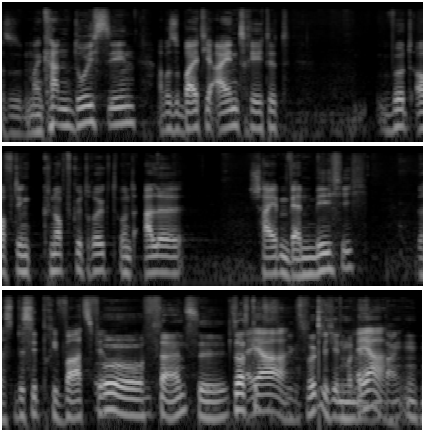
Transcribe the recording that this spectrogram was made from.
Also man kann durchsehen, aber sobald ihr eintretet, wird auf den Knopf gedrückt und alle Scheiben werden milchig. Das ist ein bisschen Privatsphäre. Oh, fancy. So was Ja, gibt's ja. übrigens wirklich in modernen Ja, ja. Banken.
